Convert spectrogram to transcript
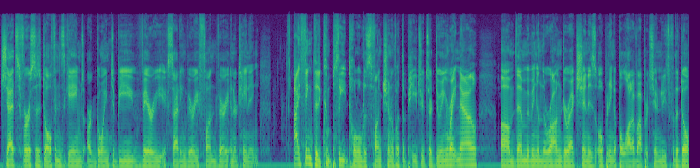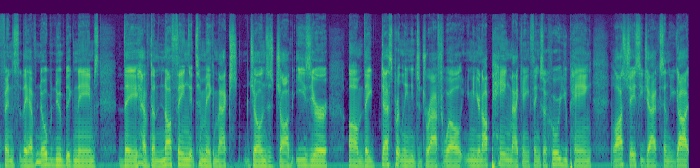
Jets versus Dolphins games are going to be very exciting, very fun, very entertaining. I think the complete total dysfunction of what the Patriots are doing right now, um, them moving in the wrong direction, is opening up a lot of opportunities for the Dolphins. They have no new big names. They have done nothing to make Mac Jones' job easier. Um, they desperately need to draft well. I mean, you're not paying Mac anything, so who are you paying? You lost J.C. Jackson. You got,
